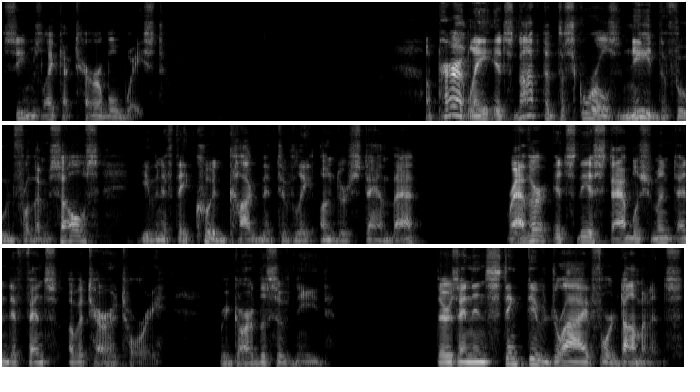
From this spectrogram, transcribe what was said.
seems like a terrible waste. Apparently, it's not that the squirrels need the food for themselves, even if they could cognitively understand that. Rather, it's the establishment and defense of a territory, regardless of need. There's an instinctive drive for dominance,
